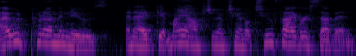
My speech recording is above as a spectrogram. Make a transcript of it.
I would put on the news and I'd get my option of channel 2, 5, or 7.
